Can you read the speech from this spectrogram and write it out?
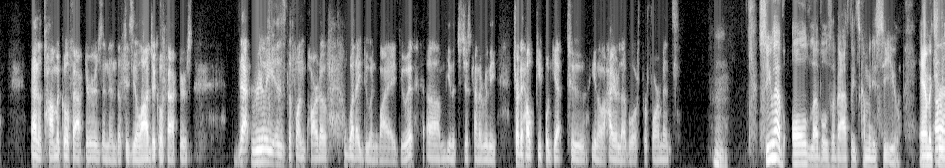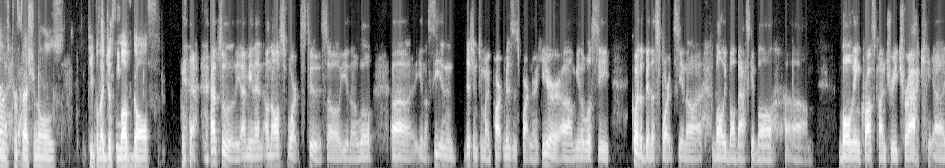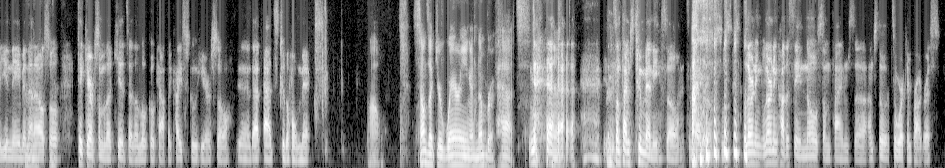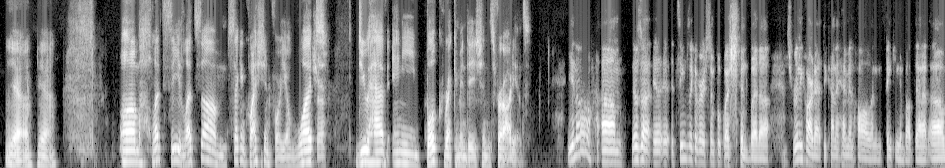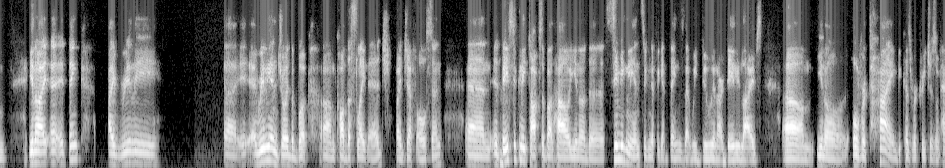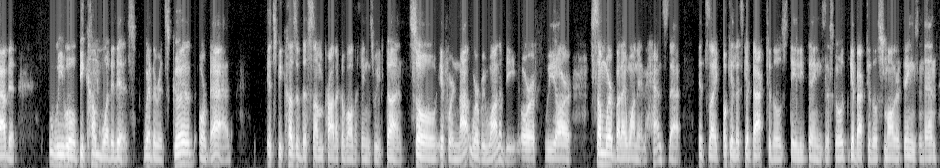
anatomical factors and then the physiological factors. That really is the fun part of what i do and why i do it um, you know to just kind of really try to help people get to you know a higher level of performance. Hmm. so you have all levels of athletes coming to see you amateurs uh, professionals yeah. people that just love golf. Yeah absolutely. I mean and on all sports too. So you know we'll uh, you know, see in addition to my part business partner here, um, you know, we'll see quite a bit of sports, you know, volleyball, basketball, um, bowling, cross country, track, uh, you name it. Mm-hmm. And I also take care of some of the kids at a local Catholic high school here. So you know, that adds to the whole mix. Wow. Sounds like you're wearing a number of hats. Yeah. sometimes too many. So it's a matter of learning learning how to say no. Sometimes uh, I'm still it's a work in progress. Yeah, yeah. Um, let's see. Let's um second question for you. What sure. do you have any book recommendations for our audience? You know, um, there's a. It, it, seems like a very simple question, but uh, it's really hard. I had to kind of hem and haul and thinking about that. Um, you know, I, I think I really, uh, I really enjoyed the book um, called The Slight Edge by Jeff Olson, and it hmm. basically talks about how you know the seemingly insignificant things that we do in our daily lives, um, you know, over time because we're creatures of habit we will become what it is, whether it's good or bad. It's because of the sum product of all the things we've done. So if we're not where we want to be, or if we are somewhere, but I want to enhance that, it's like, okay, let's get back to those daily things. Let's go get back to those smaller things and then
